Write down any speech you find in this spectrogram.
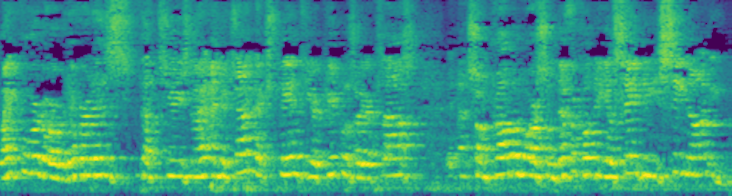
whiteboard or whatever it is that's used now, and you're trying to explain to your pupils or your class uh, some problem or some difficulty, you'll say, do you see now?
